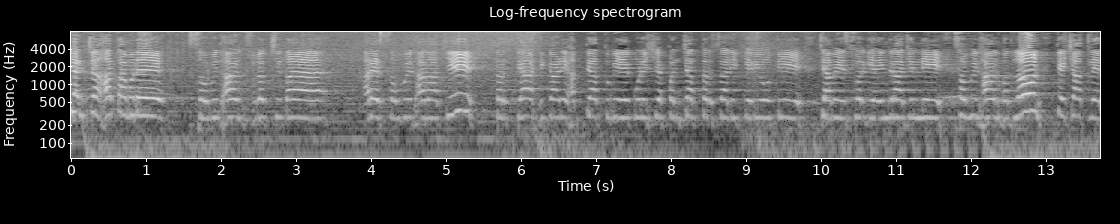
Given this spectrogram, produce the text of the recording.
यांच्या हातामध्ये संविधान सुरक्षित आहे. अरे संविधानाची तर त्या ठिकाणी हत्या तुम्ही एकोणीसशे पंच्याहत्तर साली केली होती. ज्यावेळी स्वर्गीय इंदिराजींनी संविधान बदलून देशातले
